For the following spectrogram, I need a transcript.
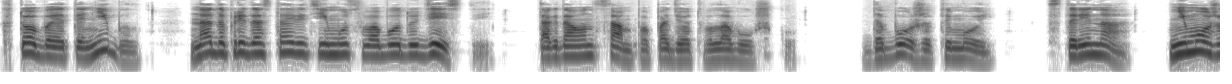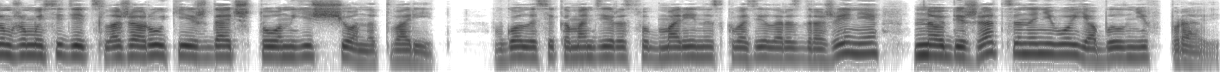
Кто бы это ни был, надо предоставить ему свободу действий, тогда он сам попадет в ловушку. Да боже ты мой, старина, не можем же мы сидеть сложа руки и ждать, что он еще натворит. В голосе командира субмарины сквозило раздражение, но обижаться на него я был не вправе.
